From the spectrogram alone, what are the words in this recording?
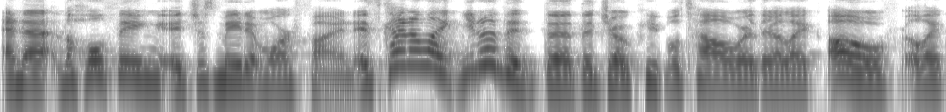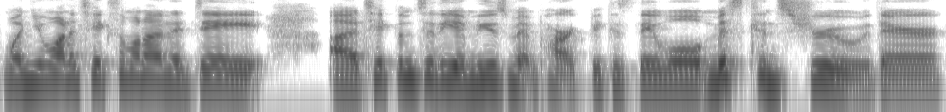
And uh, the whole thing it just made it more fun. It's kind of like you know the, the the joke people tell where they're like oh like when you want to take someone on a date uh take them to the amusement park because they will misconstrue their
